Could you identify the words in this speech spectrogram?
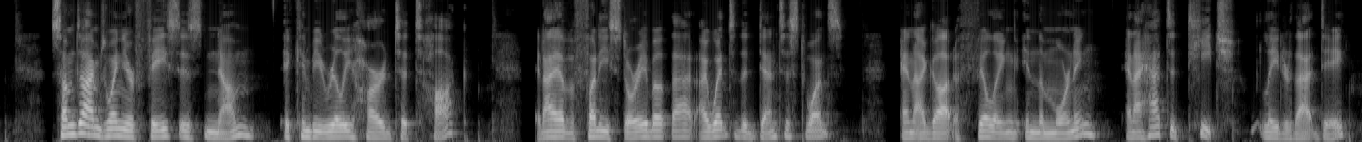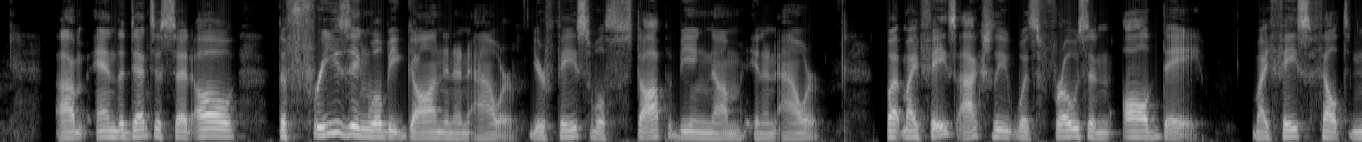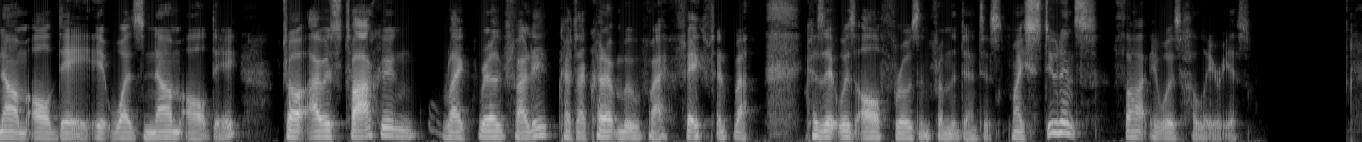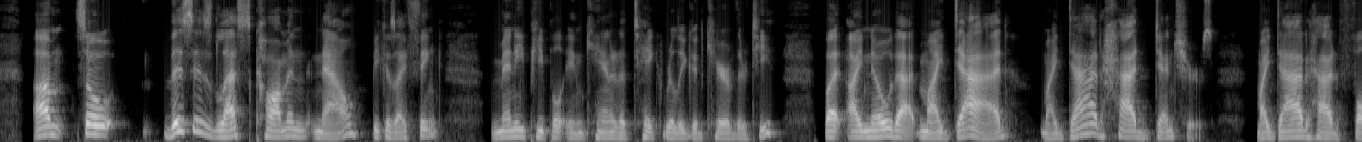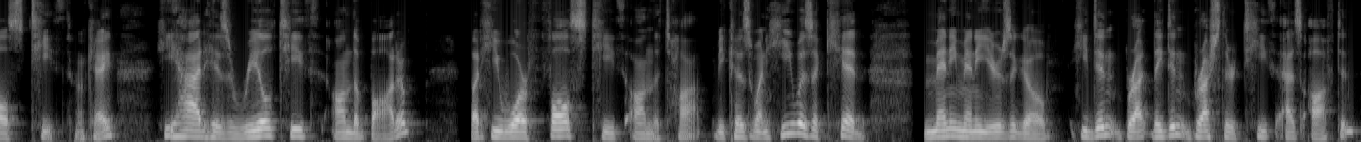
Sometimes when your face is numb, it can be really hard to talk. And I have a funny story about that. I went to the dentist once and I got a filling in the morning and I had to teach later that day. Um, and the dentist said, Oh, the freezing will be gone in an hour. Your face will stop being numb in an hour. But my face actually was frozen all day. My face felt numb all day. It was numb all day. So I was talking like really funny because I couldn't move my face and mouth because it was all frozen from the dentist. My students thought it was hilarious. Um, so this is less common now because I think many people in Canada take really good care of their teeth. But I know that my dad, my dad had dentures. My dad had false teeth. Okay. He had his real teeth on the bottom, but he wore false teeth on the top because when he was a kid, many, many years ago, he didn't brush, they didn't brush their teeth as often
